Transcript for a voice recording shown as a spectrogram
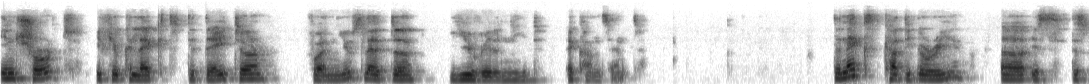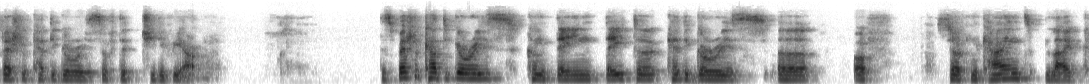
in short, if you collect the data for a newsletter, you will need a consent. The next category uh, is the special categories of the GDPR. The special categories contain data categories uh, of certain kind, like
